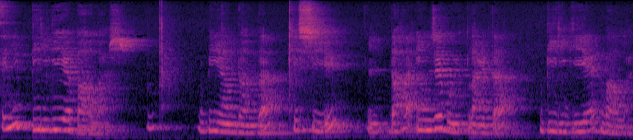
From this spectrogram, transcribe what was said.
seni bilgiye bağlar. Bir yandan da kişiyi daha ince boyutlarda bilgiye bağlar.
